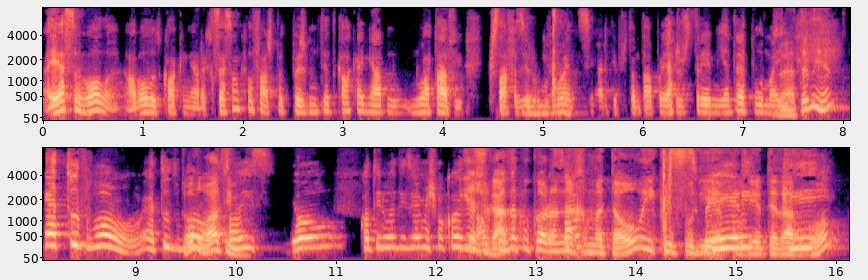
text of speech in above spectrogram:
a essa bola, à bola de calcanhar, a recepção que ele faz para depois meter de calcanhar no, no Otávio, que está a fazer o movimento certo e, portanto, a apoiar o extremo e entra pelo meio. Exatamente. É tudo bom, é tudo, Tudo bom, ótimo. é só isso. Eu continuo a dizer a mesma coisa. E a Não jogada que o Corona rematou e que podia, podia ter dado que- gol.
